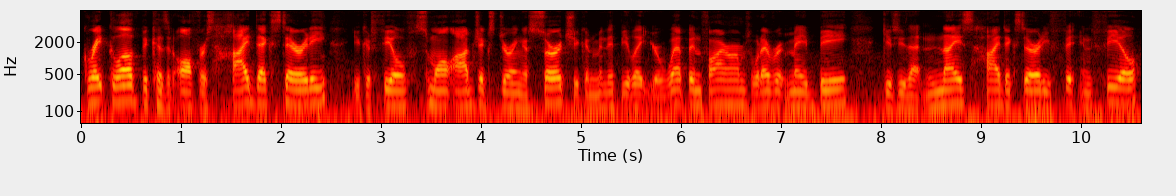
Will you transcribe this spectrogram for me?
Great glove because it offers high dexterity. You could feel small objects during a search. You can manipulate your weapon, firearms, whatever it may be. Gives you that nice high dexterity fit and feel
